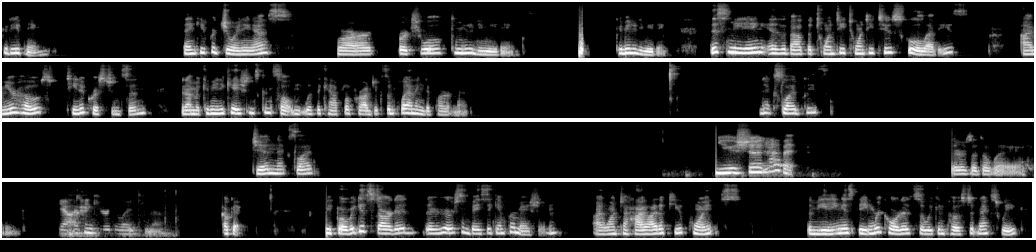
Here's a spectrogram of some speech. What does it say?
Good evening. Thank you for joining us for our virtual community meetings. Community meeting. This meeting is about the 2022 school levies. I'm your host, Tina Christensen, and I'm a communications consultant with the Capital Projects and Planning Department. Next slide, please. Jen, next slide. You should have it. There's a delay, I think. Yeah, I think you're delayed, Tina. Okay. Before we get started, there here's some basic information. I want to highlight a few points. The meeting is being recorded so we can post it next week.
